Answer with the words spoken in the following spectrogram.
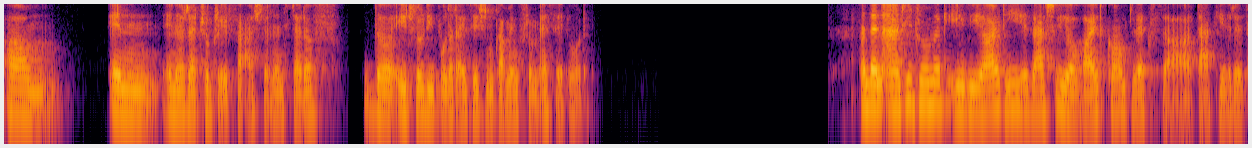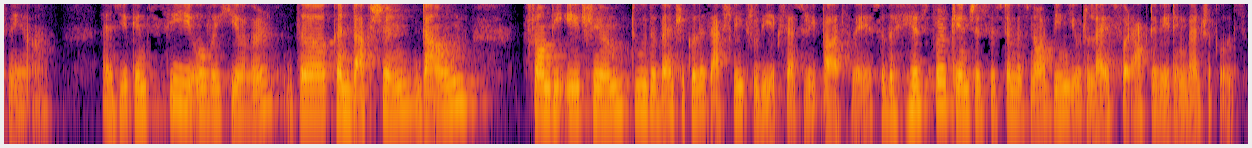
um, in in a retrograde fashion instead of the atrial depolarization coming from SA node. And then antidromic AVRT is actually a wide complex uh, tachyarrhythmia. As you can see over here, the conduction down from the atrium to the ventricle is actually through the accessory pathway. So the His Purkinje system is not being utilized for activating ventricles,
